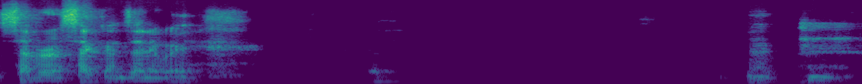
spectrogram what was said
several seconds anyway.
